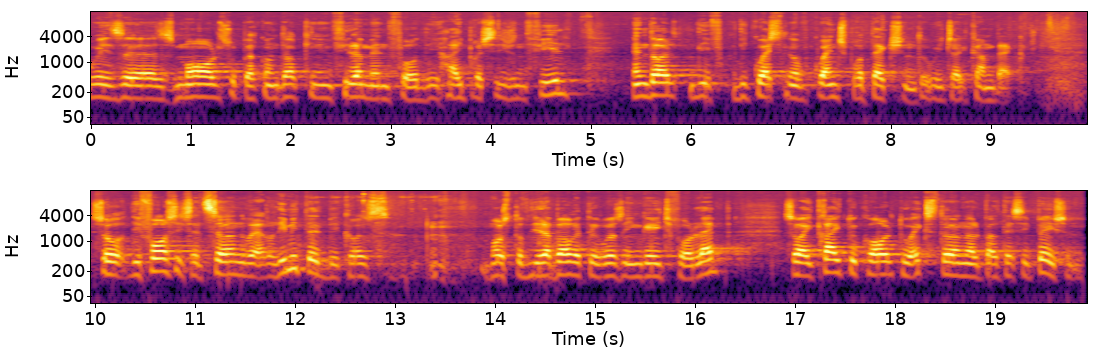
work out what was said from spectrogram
with a small superconducting filament for the high precision field and the, the question of quench protection to which I'll come back. So the forces at CERN were limited because most of the laboratory was engaged for LEP. So I tried to call to external participation.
